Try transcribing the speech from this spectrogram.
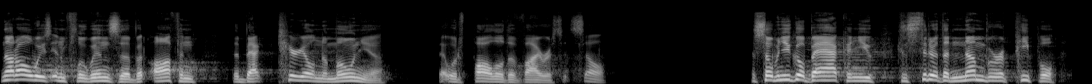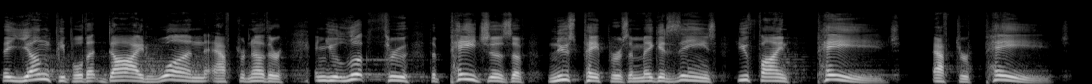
not always influenza, but often the bacterial pneumonia that would follow the virus itself. And so when you go back and you consider the number of people, the young people that died one after another, and you look through the pages of newspapers and magazines, you find page after page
